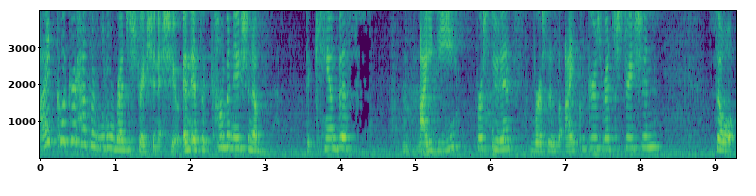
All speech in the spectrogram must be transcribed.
iClicker has a little registration issue, and it's a combination of the Canvas ID for students versus iClicker's registration. So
